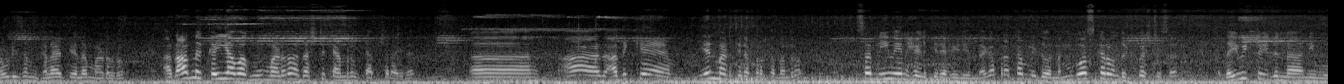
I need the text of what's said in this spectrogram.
ರೌಡಿಸಮ್ ಗಲಾಟೆ ಎಲ್ಲ ಮಾಡೋರು ಅದಾದಮೇಲೆ ಕೈ ಯಾವಾಗ ಮೂವ್ ಮಾಡಿದ್ರು ಅದಷ್ಟು ಕ್ಯಾಮ್ರಾ ಕ್ಯಾಪ್ಚರ್ ಆಗಿದೆ. ಅದಕ್ಕೆ ಏನು ಮಾಡ್ತೀರಾ ಪ್ರಥಮ್ ಅಂದರು? ಸರ್, ನೀವೇನು ಹೇಳ್ತೀರಾ ಹೇಳಿ ಅಂದಾಗ, ಪ್ರಥಮ್ ಇದು ನಮಗೋಸ್ಕರ ಒಂದು ರಿಕ್ವೆಸ್ಟು ಸರ್. ದಯವಿಟ್ಟು ಇದನ್ನು ನೀವು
